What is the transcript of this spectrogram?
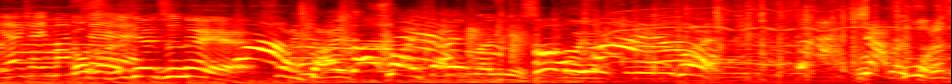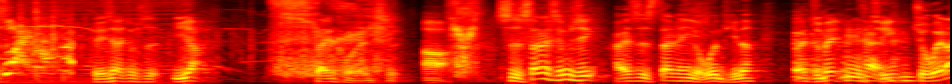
你来小姨妈都时间之内。耶。帅呆。帅呆，关键是这个有点帅，吓死我了，帅！等一下就是一样，三口人吃啊，是三人行不行，还是三人有问题呢？来准备，请久违了。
